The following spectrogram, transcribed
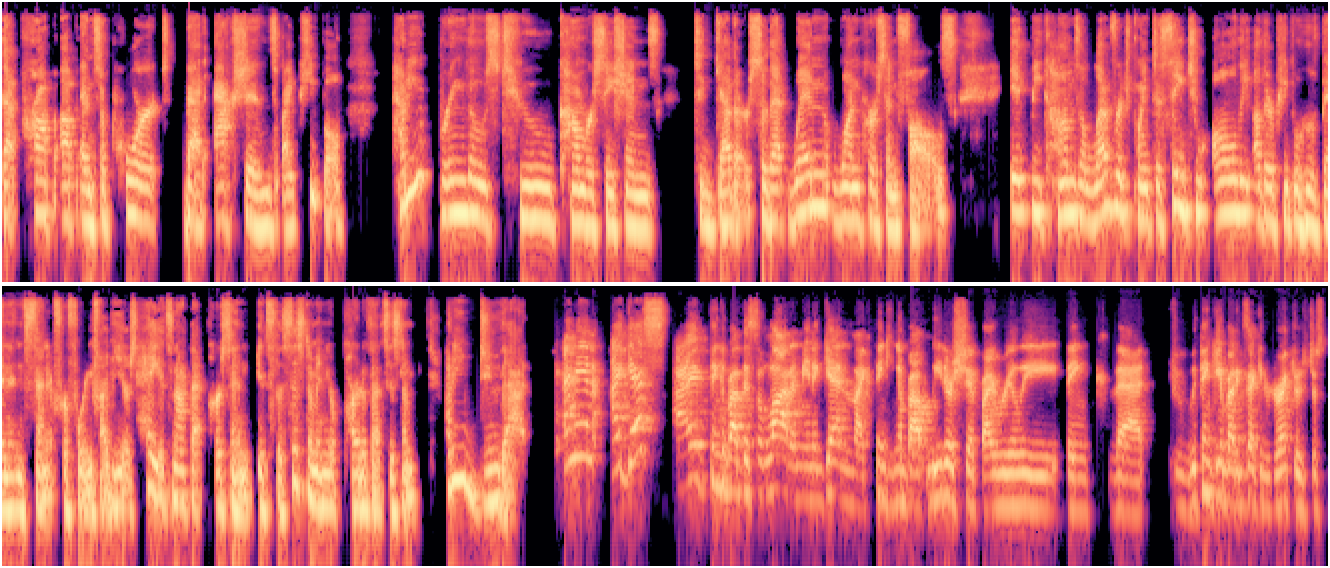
that prop up and support bad actions by people. How do you bring those two conversations together so that when one person falls, it becomes a leverage point to say to all the other people who've been in Senate for 45 years, hey, it's not that person, it's the system, and you're part of that system. How do you do that? I mean, I guess I think about this a lot. I mean, again, like thinking about leadership, I really think that we're thinking about executive directors just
